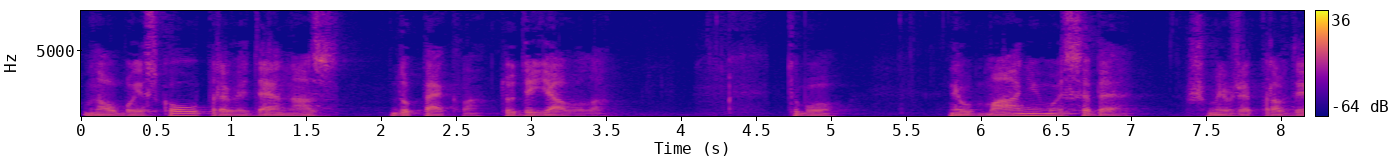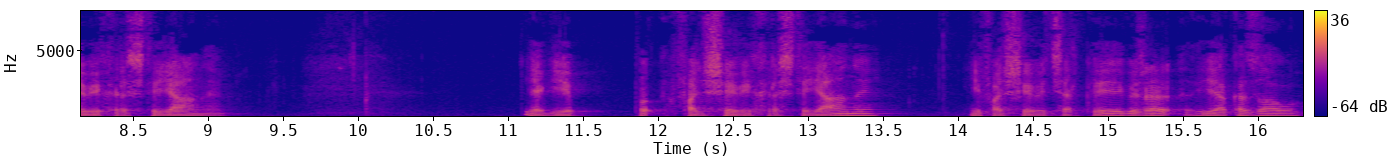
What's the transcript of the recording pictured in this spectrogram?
вона обов'язково приведе нас до пекла, до диявола. Тому не обманюємо себе, що ми вже правдиві християни. Як є фальшиві християни, і фальшиві церкви, як я казав,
